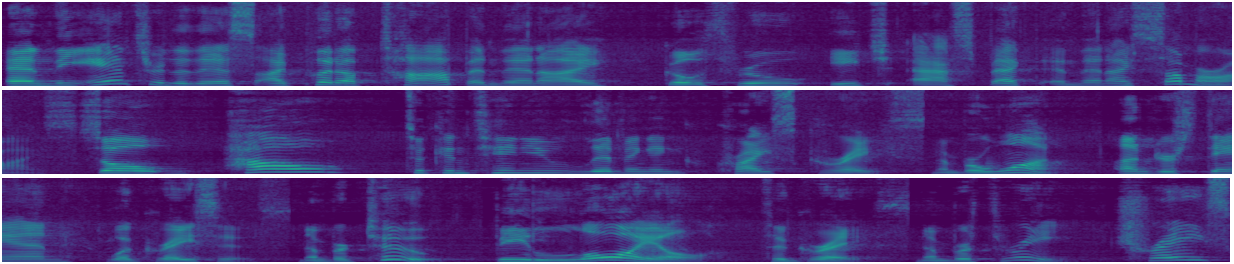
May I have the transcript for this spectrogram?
And the answer to this I put up top and then I go through each aspect and then I summarize. So, how to continue living in Christ's grace? Number one, understand what grace is. Number two, be loyal to grace. Number three, trace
